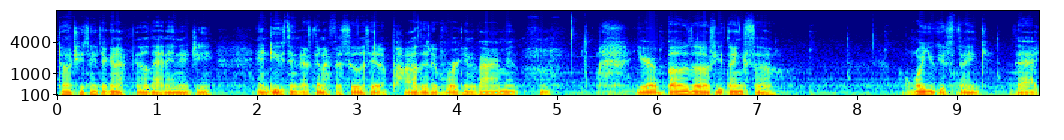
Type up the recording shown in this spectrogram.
Don't you think they're going to feel that energy? And do you think that's going to facilitate a positive work environment? You're a bozo if you think so. Or you could think that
